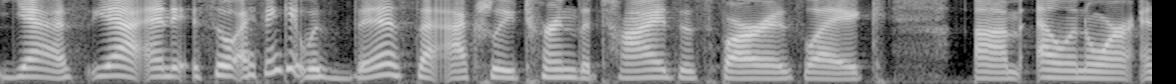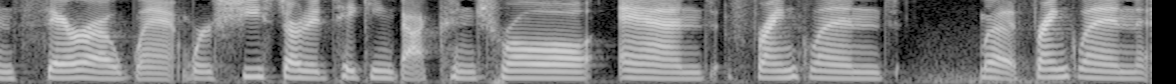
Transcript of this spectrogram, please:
Yes, yeah, and it, so I think it was this that actually turned the tides as far as like um, Eleanor and Sarah went, where she started taking back control, and Franklin, well, Franklin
